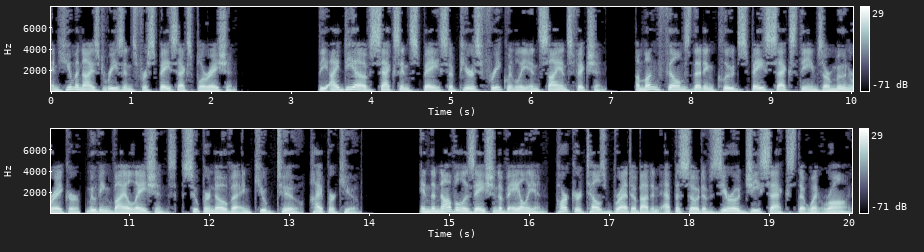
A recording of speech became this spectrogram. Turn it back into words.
and humanized reasons for space exploration. The idea of sex in space appears frequently in science fiction. Among films that include space sex themes are Moonraker, Moving Violations, Supernova and Cube 2, Hypercube. In the novelization of Alien, Parker tells Brett about an episode of zero-G sex that went wrong.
